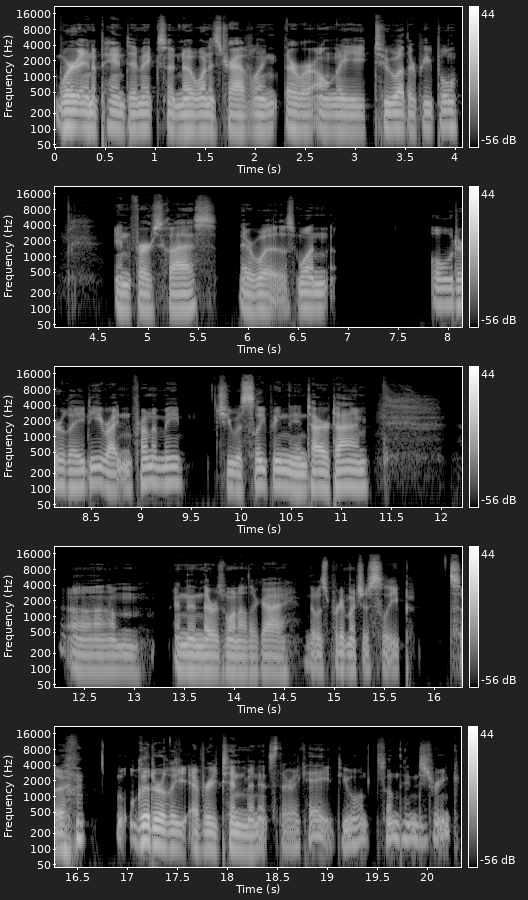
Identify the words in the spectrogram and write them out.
we're in a pandemic, so no one is traveling. There were only two other people in first class. There was one older lady right in front of me. She was sleeping the entire time. Um, and then there was one other guy that was pretty much asleep. So literally every 10 minutes, they're like, hey, do you want something to drink?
